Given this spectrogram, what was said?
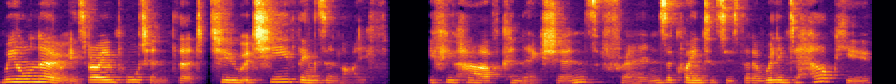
We all know it's very important that to achieve things in life, if you have connections, friends, acquaintances that are willing to help you,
